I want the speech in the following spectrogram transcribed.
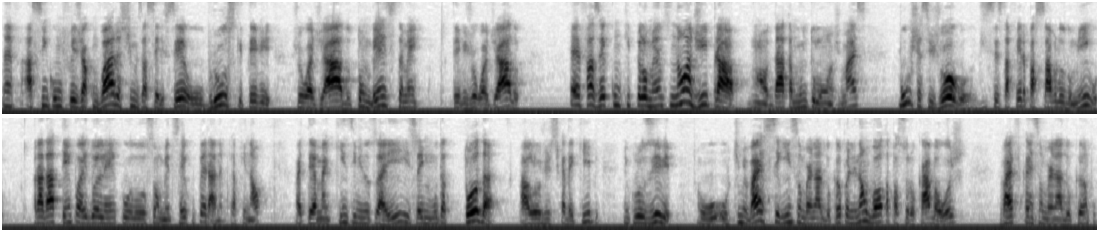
né, assim como fez já com vários times da Série C, o Brusque teve jogo adiado, o Tom Benz também teve jogo adiado, é fazer com que pelo menos não adie para uma data muito longe, mas puxa esse jogo de sexta-feira para sábado ou domingo para dar tempo aí do elenco do São Bento se recuperar, né? Porque afinal vai ter mais 15 minutos aí, isso aí muda toda a logística da equipe, inclusive o, o, time vai seguir em São Bernardo do Campo, ele não volta para Sorocaba hoje, vai ficar em São Bernardo do Campo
